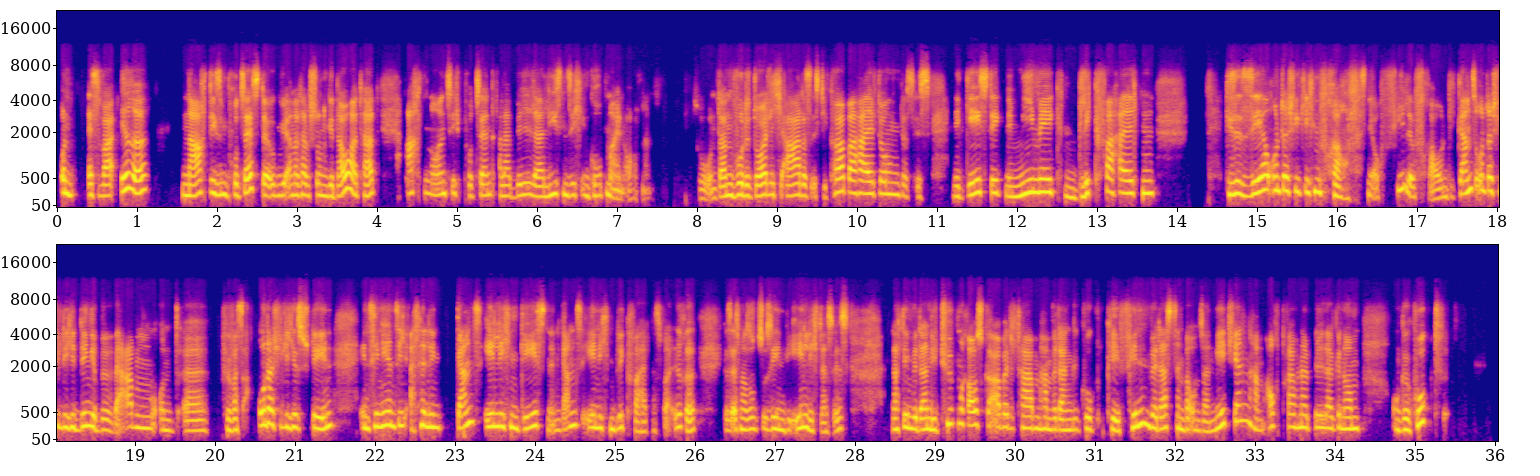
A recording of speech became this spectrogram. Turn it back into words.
Und es war irre, nach diesem Prozess, der irgendwie anderthalb Stunden gedauert hat, 98 Prozent aller Bilder ließen sich in Gruppen einordnen. So, und dann wurde deutlich, ah, das ist die Körperhaltung, das ist eine Gestik, eine Mimik, ein Blickverhalten diese sehr unterschiedlichen Frauen, das sind ja auch viele Frauen, die ganz unterschiedliche Dinge bewerben und äh, für was Unterschiedliches stehen, inszenieren sich alle in ganz ähnlichen Gesten, in ganz ähnlichen Blickverhalten. Das war irre, das erstmal so zu sehen, wie ähnlich das ist. Nachdem wir dann die Typen rausgearbeitet haben, haben wir dann geguckt, okay, finden wir das denn bei unseren Mädchen? Haben auch 300 Bilder genommen und geguckt,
